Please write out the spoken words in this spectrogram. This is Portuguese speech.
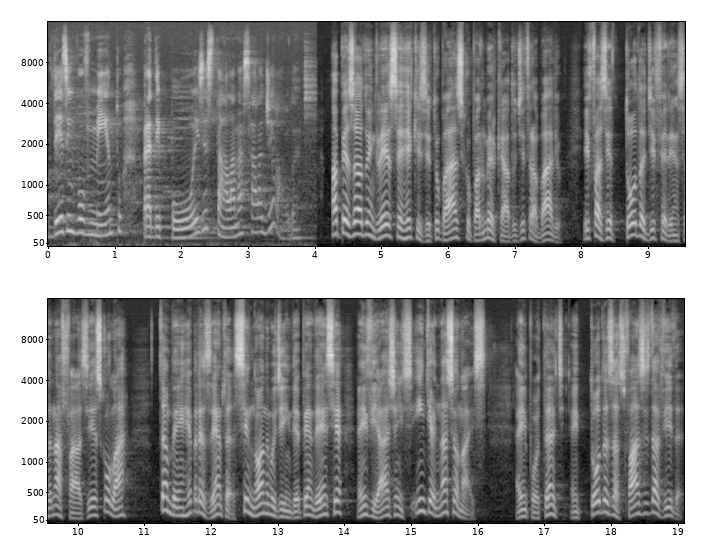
desenvolvimento para depois estar lá na sala de aula. Apesar do inglês ser requisito básico para o mercado de trabalho e fazer toda a diferença na fase escolar, também representa sinônimo de independência em viagens internacionais. É importante em todas as fases da vida.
